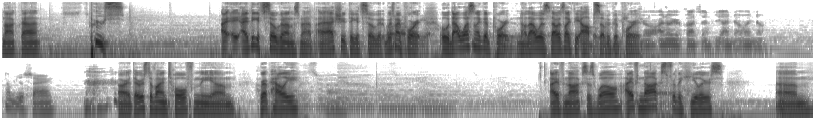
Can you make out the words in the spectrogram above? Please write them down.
Knock that. Peace. I, I I think it's so good on this map. I actually think it's so good. Where's my port? Oh, that wasn't a good port. No, that was that was like the opposite of a good port. I know your class envy. I know, I know. I'm just saying. All right, there was divine toll from the um rep Halley. I have Nox as well. I have Nox for the healers. Um,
